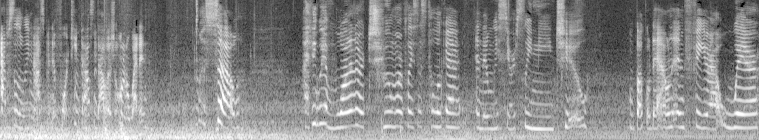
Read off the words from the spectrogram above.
absolutely not spending fourteen thousand dollars on a wedding. So I think we have one or two more places to look at, and then we seriously need to buckle down and figure out where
